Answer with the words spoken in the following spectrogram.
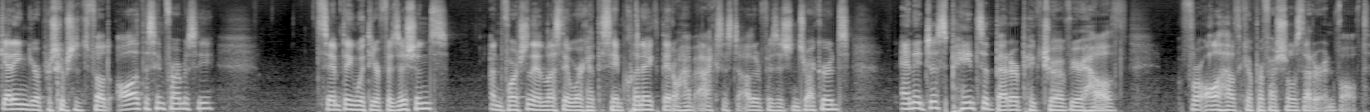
getting your prescriptions filled all at the same pharmacy. Same thing with your physicians. Unfortunately, unless they work at the same clinic, they don't have access to other physicians' records. And it just paints a better picture of your health for all healthcare professionals that are involved.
